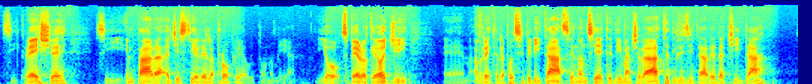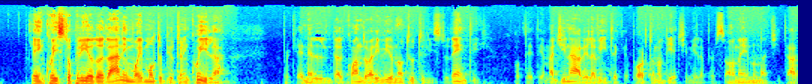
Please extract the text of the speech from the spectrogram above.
si cresce, si impara a gestire la propria autonomia. Io spero che oggi eh, avrete la possibilità, se non siete di Macerata, di visitare la città, che in questo periodo dell'animo è molto più tranquilla, perché nel, da quando arrivano tutti gli studenti potete immaginare la vita che portano 10.000 persone in una città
